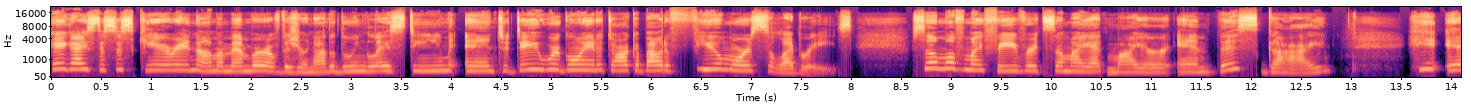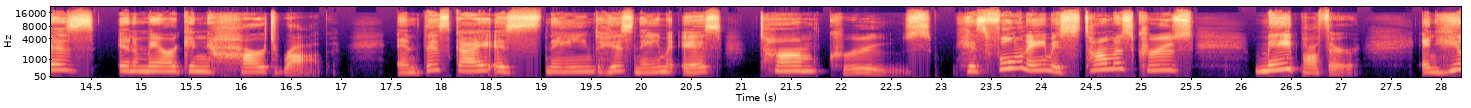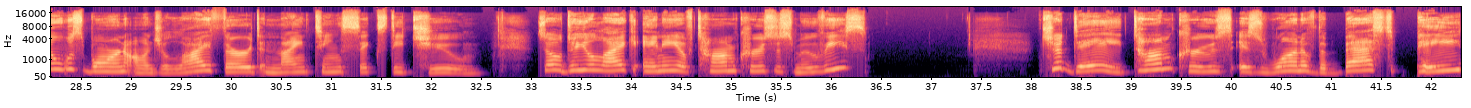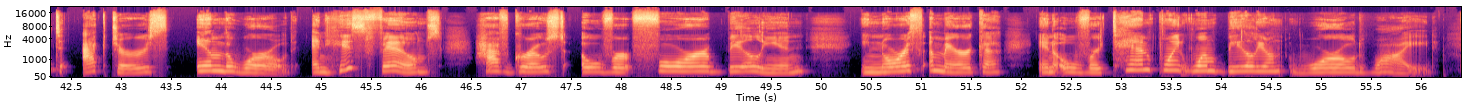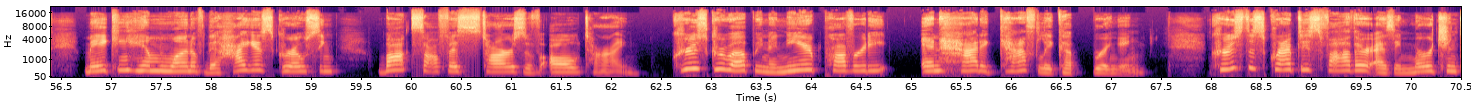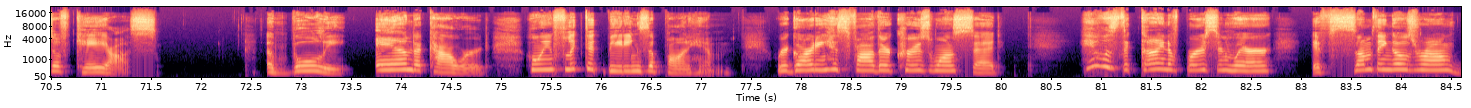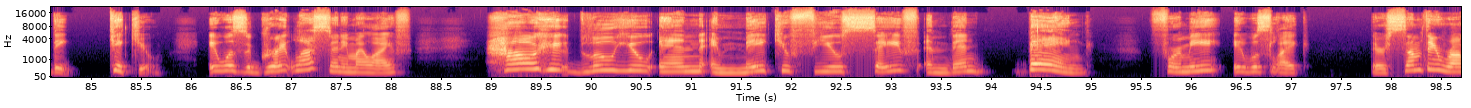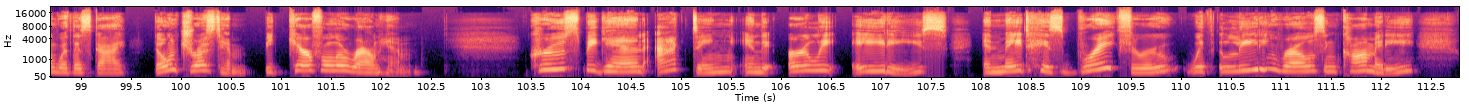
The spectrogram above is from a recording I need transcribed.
Hey guys, this is Karen. I'm a member of the Jornada do Inglês team, and today we're going to talk about a few more celebrities. Some of my favorites, some I admire, and this guy, he is an American heartthrob. And this guy is named, his name is Tom Cruise. His full name is Thomas Cruise Mapother and he was born on July 3rd, 1962. So, do you like any of Tom Cruise's movies? Today, Tom Cruise is one of the best paid actors in the world, and his films have grossed over 4 billion in North America and over 10.1 billion worldwide making him one of the highest grossing box office stars of all time. Cruise grew up in a near poverty and had a Catholic upbringing. Cruise described his father as a merchant of chaos, a bully, and a coward who inflicted beatings upon him. Regarding his father, Cruise once said, He was the kind of person where if something goes wrong, they kick you. It was a great lesson in my life. How he lure you in and make you feel safe and then bang. For me, it was like, there's something wrong with this guy. Don't trust him. Be careful around him. Cruise began acting in the early 80s and made his breakthrough with leading roles in comedy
